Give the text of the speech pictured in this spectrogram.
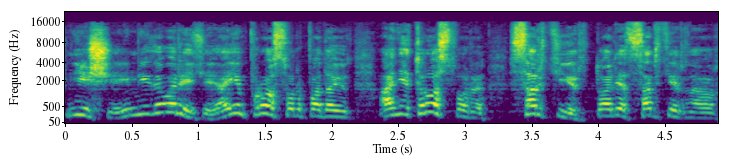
нищие, им не говорите, а им просфоры подают. А не тросфоры, сортир, туалет сортирного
